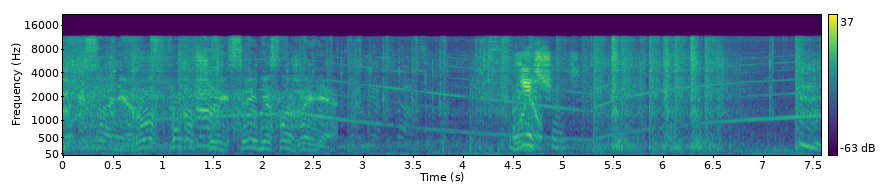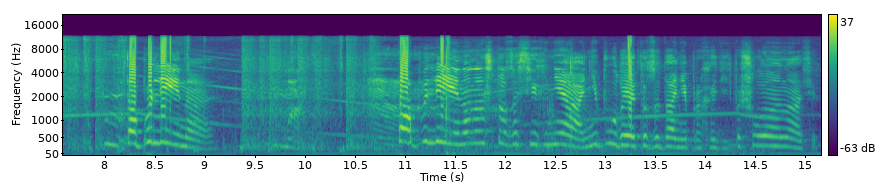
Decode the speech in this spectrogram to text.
Описание. Рост футов 6, среднее сложение. Понял. Есть шанс. Да блин! а! Да блин, а ну что за фигня? Не буду это задание проходить. Пошло на нафиг.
